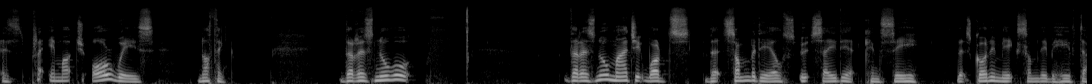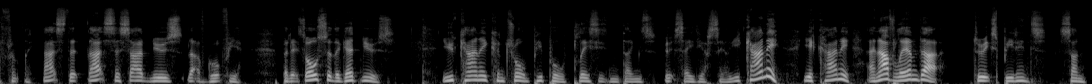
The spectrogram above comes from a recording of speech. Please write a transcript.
is pretty much always nothing. There is no there is no magic words that somebody else outside it can say that's going to make somebody behave differently. That's the that's the sad news that I've got for you. But it's also the good news. You can't control people, places, and things outside yourself. You can't. You can't. And I've learned that through experience, son.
